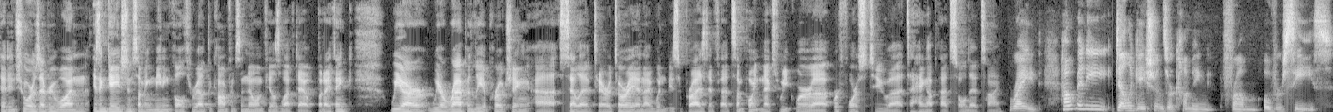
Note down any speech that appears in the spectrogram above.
that ensures everyone is engaged in something meaningful throughout the conference and no one feels left out. But I think we are we are rapidly approaching uh, sellout territory, and I wouldn't be surprised if at some point next week we're uh, we're forced to uh, to hang up that sold out sign. Right. How many delegations are coming from overseas?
